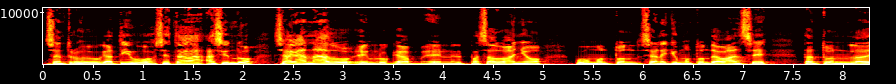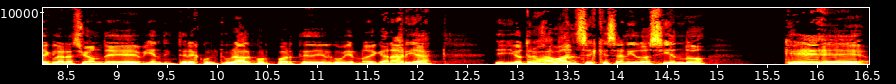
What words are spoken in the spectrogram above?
centros educativos, se está haciendo, se ha ganado en lo que en el pasado año pues un montón, se han hecho un montón de avances, tanto en la declaración de bien de interés cultural por parte del gobierno de Canarias y otros avances que se han ido haciendo que eh,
